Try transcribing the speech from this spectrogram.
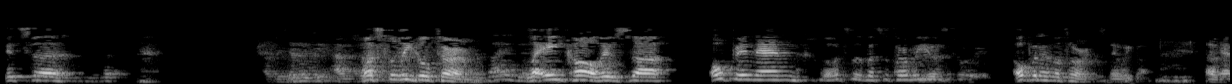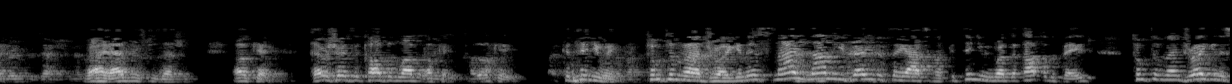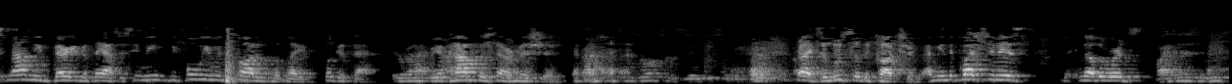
It's, uh, what's the legal term? La'ain kol is, uh, open and, what's the, what's the term we use? Open and notorious. There we go. Okay. Adverse possession. Right, adverse possession. Okay. Chereshet the carbon love. Okay. Continuing. Tumtum Vandroginus. Nami buried with Theatzma. Continuing, we're at the top of the page. Tumtum Vandroginus. Nami buried with Theatzma. See, we, before we even started the late, look at that. We accomplished our mission. There's also Zeus. right, Zelusa the Kachim. I mean, the question is, in other words, Why is it Zeus?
